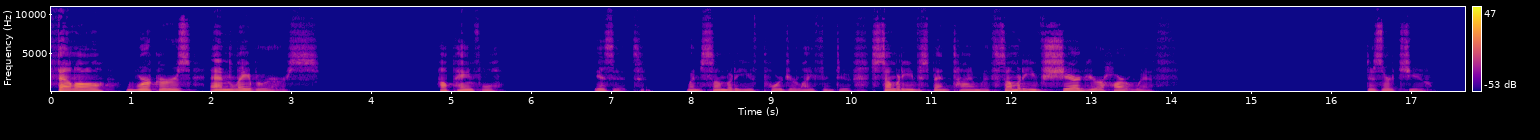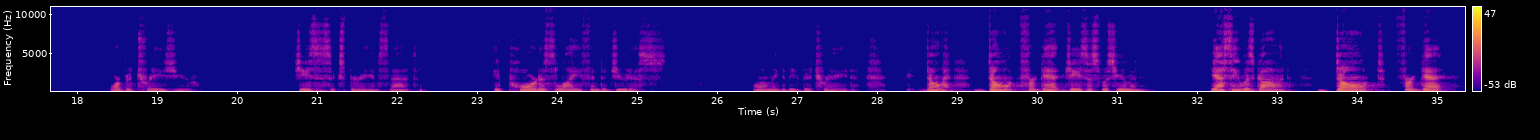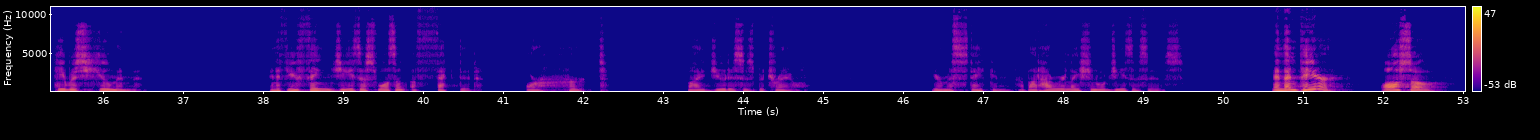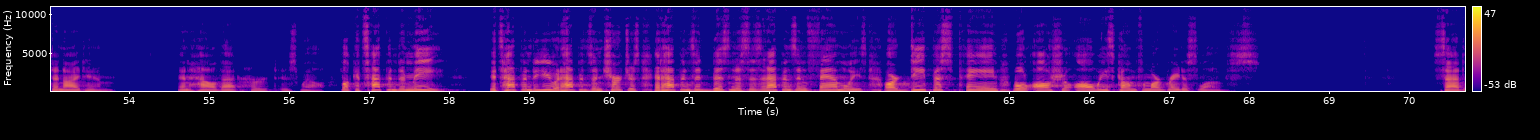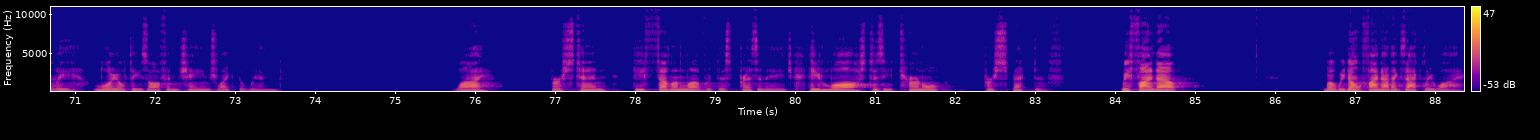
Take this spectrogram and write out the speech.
fellow workers and laborers. How painful is it when somebody you've poured your life into, somebody you've spent time with, somebody you've shared your heart with, deserts you or betrays you? Jesus experienced that. He poured his life into Judas only to be betrayed. Don't, don't forget Jesus was human. Yes, he was God. Don't forget he was human. And if you think Jesus wasn't affected or hurt by Judas's betrayal, you're mistaken about how relational Jesus is. And then Peter also denied him and how that hurt as well. Look, it's happened to me. It's happened to you. It happens in churches. It happens in businesses. It happens in families. Our deepest pain will also always come from our greatest loves. Sadly, loyalties often change like the wind. Why? Verse 10 He fell in love with this present age, he lost his eternal perspective. We find out, well, we don't find out exactly why,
